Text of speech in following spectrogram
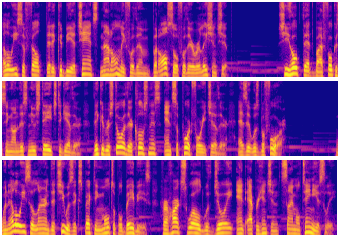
Eloisa felt that it could be a chance not only for them but also for their relationship. She hoped that by focusing on this new stage together, they could restore their closeness and support for each other as it was before. When Eloisa learned that she was expecting multiple babies, her heart swelled with joy and apprehension simultaneously.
